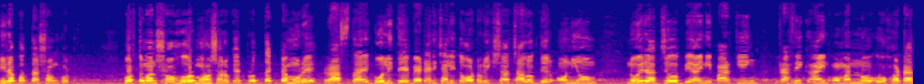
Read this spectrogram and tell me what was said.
নিরাপত্তার সংকট। বর্তমান শহর মহাসড়কের প্রত্যেকটা মোড়ে রাস্তায় গলিতে ব্যাটারি চালিত অটোরিকশা চালকদের অনিয়ম, নৈরাজ্য, বেআইনি পার্কিং, ট্রাফিক আইন অমান্য ও হঠাৎ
